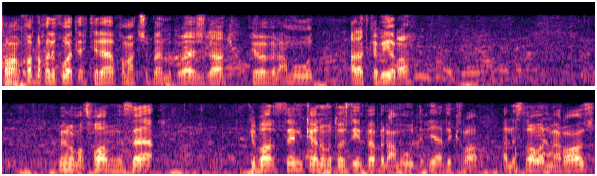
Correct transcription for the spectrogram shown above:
طبعا قبل قليل قوات الاحتلال قمعة شبان متواجدة في باب العمود أعداد كبيرة. منهم أطفال ونساء كبار السن كانوا متواجدين في باب العمود هي ذكرى الإسراء والمعراج.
